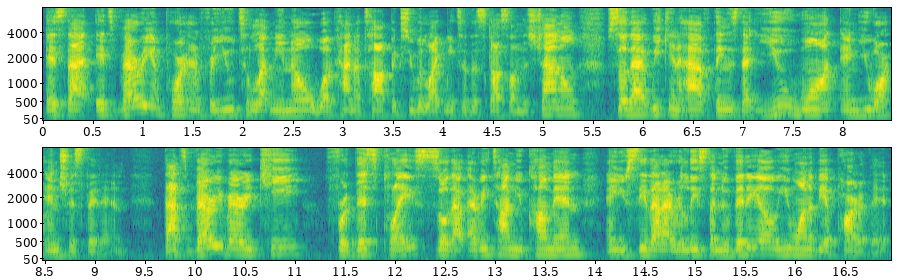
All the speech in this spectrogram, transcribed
is that it's very important for you to let me know what kind of topics you would like me to discuss on this channel so that we can have things that you want and you are interested in. That's very, very key for this place so that every time you come in and you see that I released a new video, you want to be a part of it.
